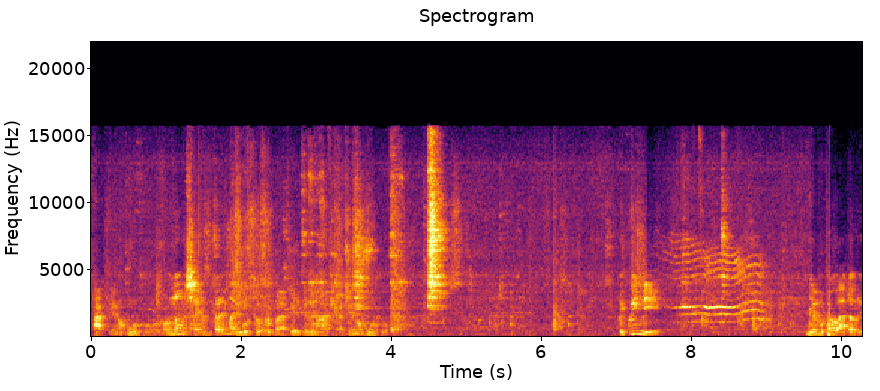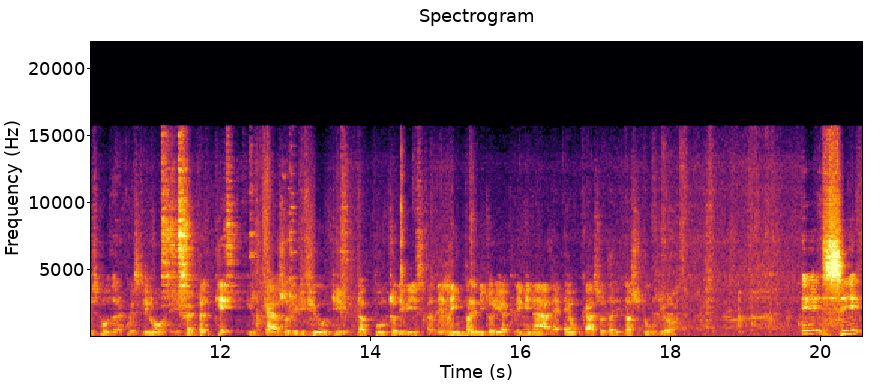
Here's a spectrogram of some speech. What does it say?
abbiano un ruolo, non sempre, ma è molto probabile che le mafie abbiano un ruolo. E quindi abbiamo provato a rispondere a questi nodi, cioè perché il caso dei rifiuti dal punto di vista dell'imprenditoria criminale è un caso da, da studio? E se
